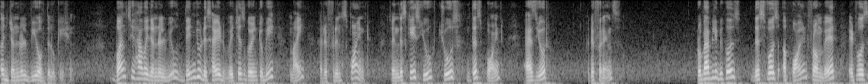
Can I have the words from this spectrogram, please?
a general view of the location. Once you have a general view, then you decide which is going to be my reference point. So, in this case you choose this point as your reference probably because this was a point from where it was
